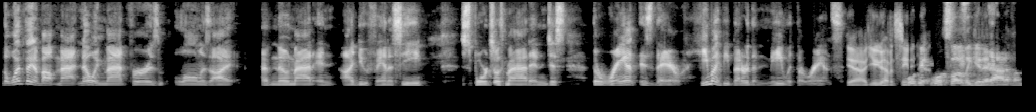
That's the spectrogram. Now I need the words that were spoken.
the one thing about Matt, knowing Matt for as long as I have known Matt, and I do fantasy sports with Matt, and just the rant is there. He might be better than me with the rants. Yeah, you haven't seen we'll it. Get, we'll slowly get it out of him,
